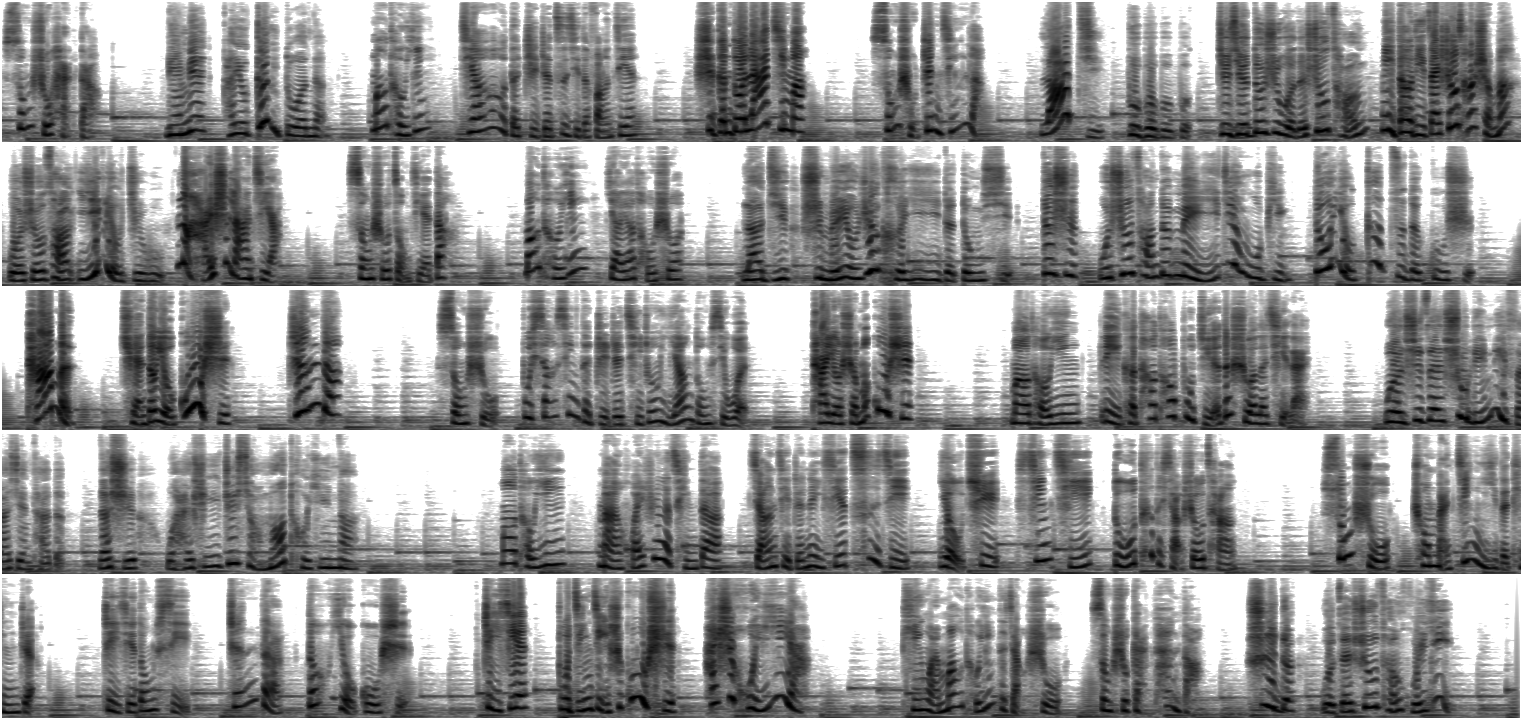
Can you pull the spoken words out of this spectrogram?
松鼠喊道：“里面还有更多呢！”猫头鹰骄傲地指着自己的房间：“是更多垃圾吗？”松鼠震惊了：“垃圾？不不不不！”这些都是我的收藏。你到底在收藏什么？我收藏遗留之物。那还是垃圾啊！松鼠总结道。猫头鹰摇摇头说：“垃圾是没有任何意义的东西。但是我收藏的每一件物品都有各自的故事。它们全都有故事？真的？”松鼠不相信地指着其中一样东西问：“它有什么故事？”猫头鹰立刻滔滔不绝地说了起来：“我是在树林里发现它的，那时我还是一只小猫头鹰呢。”猫头鹰满怀热情地讲解着那些刺激、有趣、新奇、独特的小收藏。松鼠充满敬意地听着，这些东西真的都有故事。这些不仅仅是故事，还是回忆呀！听完猫头鹰的讲述，松鼠感叹道：“是的，我在收藏回忆。”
